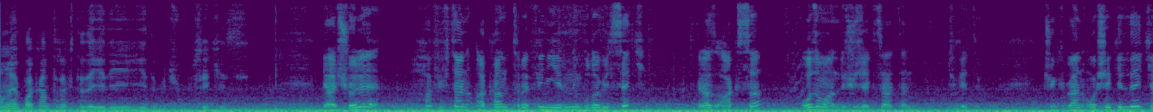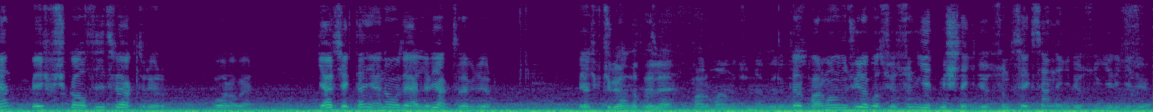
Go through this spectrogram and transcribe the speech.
Ama hep akan trafikte de 7 7,5 8. Ya şöyle hafiften akan trafiğin yerini bulabilsek biraz aksa o zaman düşecek zaten tüketim. Çünkü ben o şekildeyken 5,5-6 litre yaktırıyorum bu arabaya. Gerçekten yani o değerleri yaktırabiliyorum. 5,5-6 Yaktırıyorsun da böyle parmağın ucuna böyle Tabii basıyorsun. parmağın ucuyla basıyorsun 70 ile gidiyorsun 80 ile gidiyorsun yeri geliyor.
